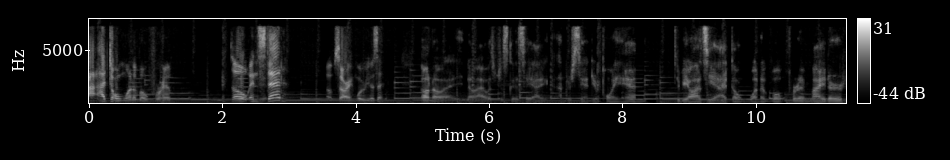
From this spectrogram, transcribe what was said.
I, I don't want to vote for him. So instead oh sorry what were you gonna say? Oh no, I, no, I was just gonna say I understand your point, and to be honest, yeah, I don't want to vote for him either,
